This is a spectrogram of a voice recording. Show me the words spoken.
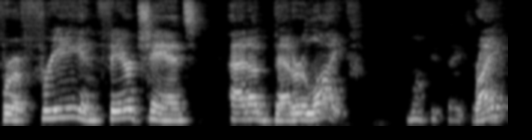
for a free and fair chance at a better life. Right?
